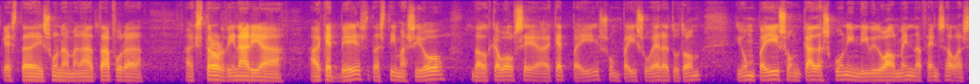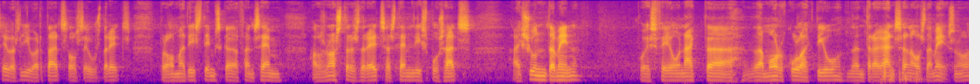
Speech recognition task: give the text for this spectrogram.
Aquesta és una metàfora extraordinària a aquest bes d'estimació del que vol ser aquest país, un país obert a tothom i un país on cadascun individualment defensa les seves llibertats, els seus drets, però al mateix temps que defensem els nostres drets estem disposats juntament pues, fer un acte d'amor col·lectiu d'entregar-se'n als demés. No?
